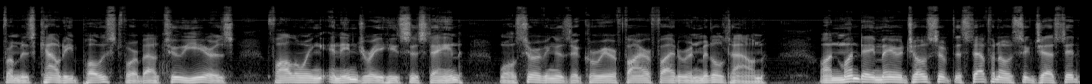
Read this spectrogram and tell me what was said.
from his county post for about two years following an injury he sustained while serving as a career firefighter in Middletown. On Monday, Mayor Joseph DeStefano suggested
